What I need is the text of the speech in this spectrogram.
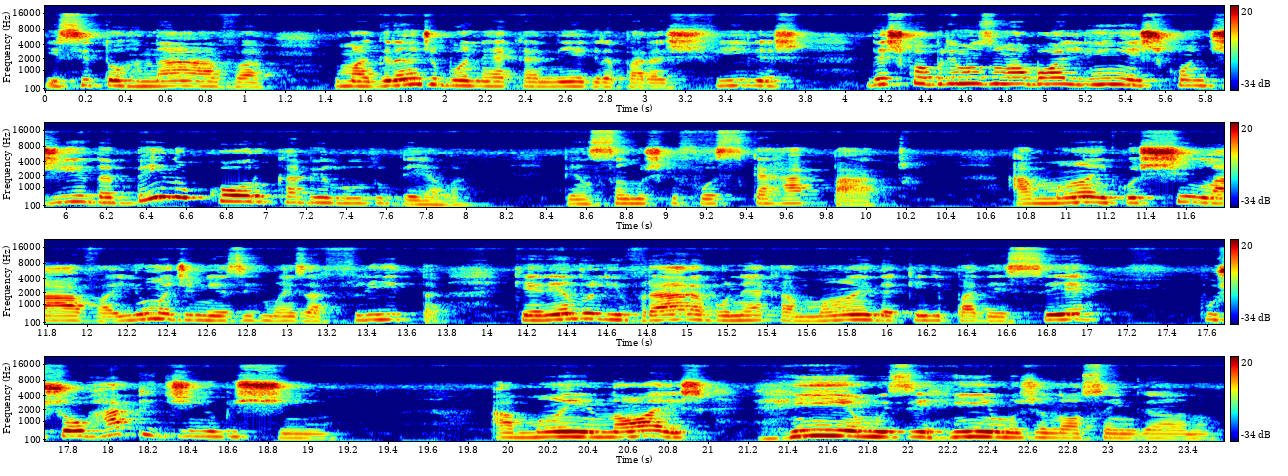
e se tornava uma grande boneca negra para as filhas, descobrimos uma bolinha escondida bem no couro cabeludo dela. Pensamos que fosse carrapato. A mãe cochilava e uma de minhas irmãs aflita, querendo livrar a boneca mãe daquele padecer, puxou rapidinho o bichinho. A mãe e nós rimos e rimos de nosso engano.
